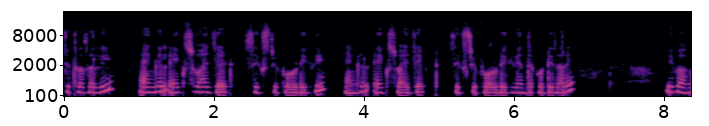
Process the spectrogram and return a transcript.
ಚಿತ್ರದಲ್ಲಿ angle X Y Z sixty four degree angle X Y Z sixty four degree ಅಂತ ಕೊಟ್ಟಿದ್ದಾರೆ. ಇವಾಗ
